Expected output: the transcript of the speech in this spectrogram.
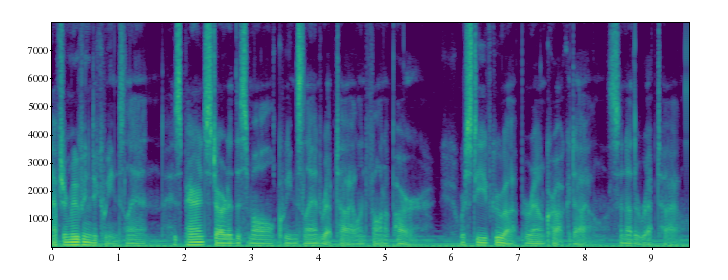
After moving to Queensland, his parents started the small Queensland Reptile and Fauna Park, where Steve grew up around crocodiles and other reptiles.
